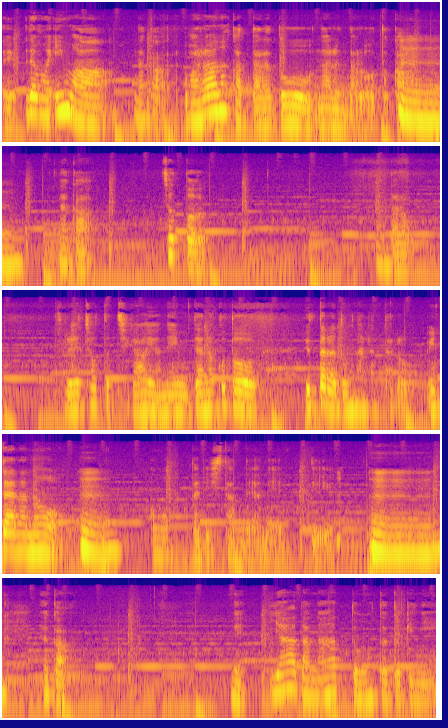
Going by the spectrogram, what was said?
えでも今なんか笑わなかったらどうなるんだろうとか、うん。なんかちょっとなんだろうそれちょっと違うよねみたいなことを言ったらどうなるんだろうみたいなのをうん。思ったりしたんだよねっていううん。なんかね嫌だなって思った時に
